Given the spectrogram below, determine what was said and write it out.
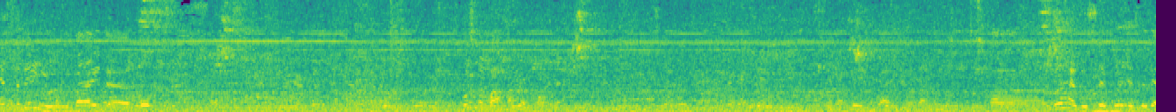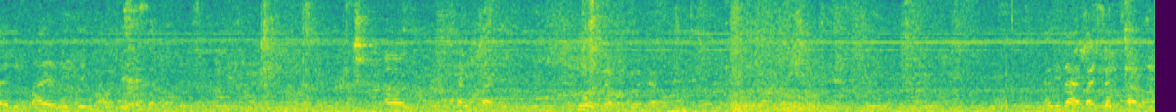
yesterday you buy the about 100 for that? Uh, don't have to say because yesterday I didn't buy anything. I'll just. Uh, Shang No, that one don't have. Every day I buy Shang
